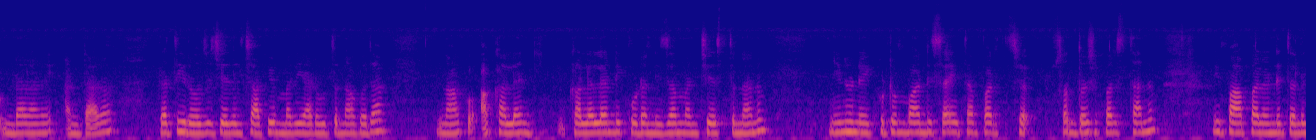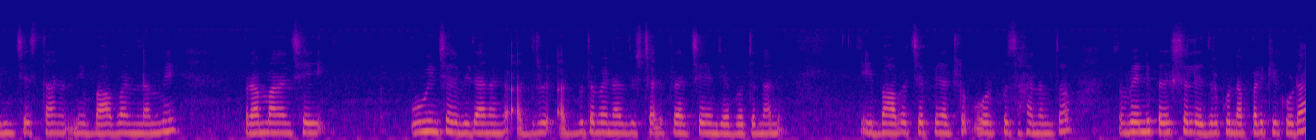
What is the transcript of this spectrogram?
ఉండాలని అంటారో? ప్రతిరోజు చేతులు చాపి మరీ అడుగుతున్నావు కదా? నాకు ఆ కళ కళలన్నీ కూడా నిజం అని చేస్తున్నాను. నేను నీ కుటుంబాన్ని సైతం పరిచ సంతోషపరుస్తాను. నీ పాపాలన్నీ తొలగించేస్తాను. నీ బాబాను నమ్మి ప్రమాణం చేయి. ఊహించని విధానంగా అదృ అద్భుతమైన అదృష్టాన్ని పరిచయం చేయబోతున్నాను. ఈ బాబా చెప్పినట్లు ఓర్పు సహనంతో నువ్వెన్ని పరీక్షలు ఎదుర్కొన్నప్పటికీ కూడా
